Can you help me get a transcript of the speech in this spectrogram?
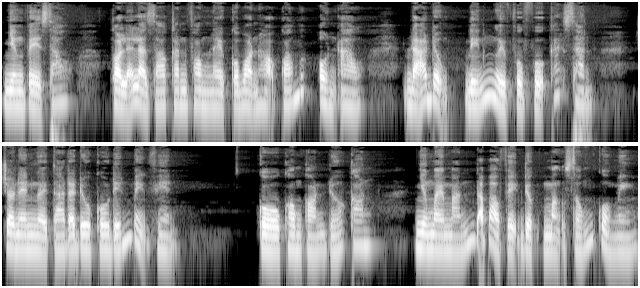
nhưng về sau, có lẽ là do căn phòng này của bọn họ quá mức ồn ào, đã động đến người phục vụ khách sạn, cho nên người ta đã đưa cô đến bệnh viện. Cô không còn đứa con, nhưng may mắn đã bảo vệ được mạng sống của mình.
